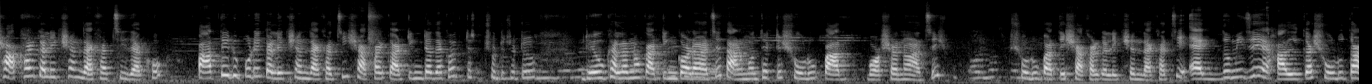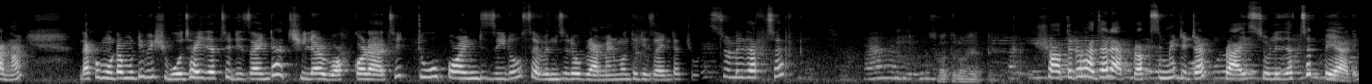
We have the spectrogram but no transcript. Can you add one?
শাখার কালেকশন দেখাচ্ছি দেখো। পাতের উপরে কালেকশন দেখাচ্ছি শাখার কাটিংটা দেখো একটা ছোট ছোট ঢেউ খেলানো কাটিং করা আছে তার মধ্যে একটা সরু পাত বসানো আছে সরু পাতের শাখার কালেকশন দেখাচ্ছি একদমই যে হালকা সরু তা নয়। দেখো মোটামুটি বেশ বোঝাই যাচ্ছে ডিজাইনটা ছিলার ওয়াক করা আছে two point zero seven zero গ্রামের মধ্যে ডিজাইনটা চলে চলে যাচ্ছে। সতেরো হাজার অ্যাপ্রক্সিমেট এটার প্রাইস চলে যাচ্ছে পেয়ারে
